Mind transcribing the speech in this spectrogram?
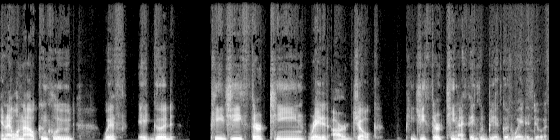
And I will now conclude with a good PG 13 rated R joke. PG 13, I think, would be a good way to do it.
